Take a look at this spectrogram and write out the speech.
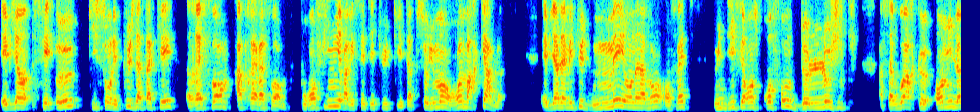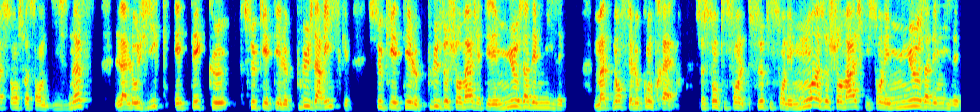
Eh bien, c'est eux qui sont les plus attaqués, réforme après réforme. Pour en finir avec cette étude qui est absolument remarquable, eh bien, l'étude met en avant, en fait, une différence profonde de logique. À savoir que en 1979, la logique était que ceux qui étaient le plus à risque, ceux qui étaient le plus au chômage étaient les mieux indemnisés. Maintenant, c'est le contraire. Ce sont, qui sont ceux qui sont les moins au chômage qui sont les mieux indemnisés.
